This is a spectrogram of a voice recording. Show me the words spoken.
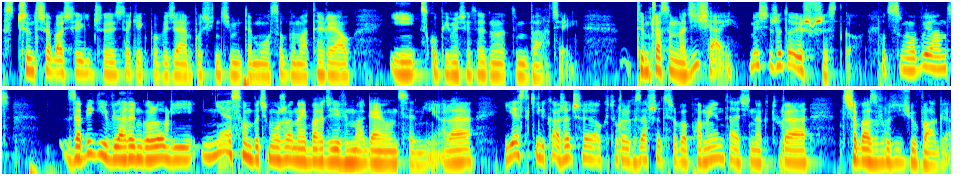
z czym trzeba się liczyć, tak jak powiedziałem, poświęcimy temu osobny materiał i skupimy się wtedy na tym bardziej. Tymczasem na dzisiaj myślę, że to już wszystko. Podsumowując, zabiegi w laryngologii nie są być może najbardziej wymagającymi, ale jest kilka rzeczy, o których zawsze trzeba pamiętać i na które trzeba zwrócić uwagę.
